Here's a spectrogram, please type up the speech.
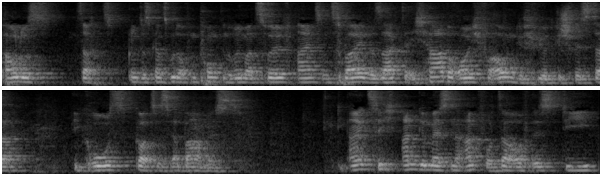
Paulus sagt, bringt das ganz gut auf den Punkt in Römer 12, 1 und 2. Da sagt er, ich habe euch vor Augen geführt, Geschwister, wie groß Gottes Erbarmen ist. Die einzig angemessene Antwort darauf ist die,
